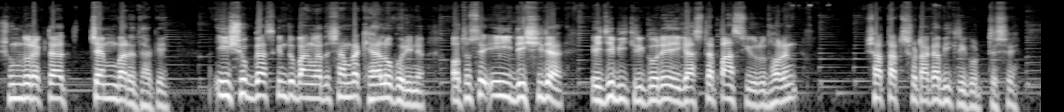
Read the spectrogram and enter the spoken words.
সুন্দর একটা চেম্বারে থাকে। এইসব গাছ কিন্তু বাংলাদেশে আমরা খেয়ালও করি না। অথচ এই দেশিরা এই যে বিক্রি করে এই গাছটা পাঁচ ইউরো ধরেন সাত আটশো টাকা বিক্রি করতেছে।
